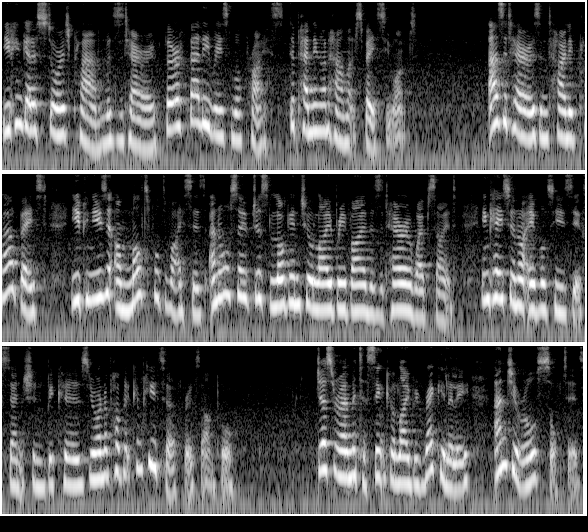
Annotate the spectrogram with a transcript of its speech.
you can get a storage plan with Zotero for a fairly reasonable price, depending on how much space you want. As Zotero is entirely cloud based, you can use it on multiple devices and also just log into your library via the Zotero website, in case you're not able to use the extension because you're on a public computer, for example. Just remember to sync your library regularly and you're all sorted.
